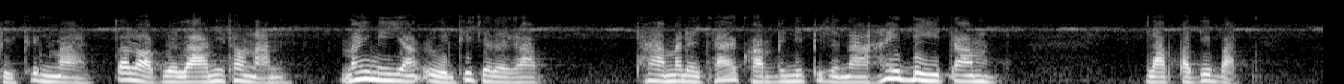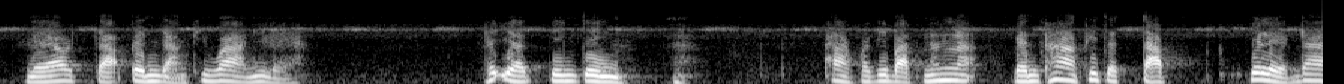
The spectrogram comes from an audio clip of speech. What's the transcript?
ผิดขึ้นมา ตลอดเวลานี้เท่านั้น ไม่มีอย่างอื่นที่จะได้รับ ถ้าไม่ได้ใช้ความเป็นนิพพิจารณาให้ดีตามหลักปฏิบัติ แล้วจะเป็นอย่างที่ว่านี่แหละละเอียดจริง ๆ ภาคปฏิบัตินั้นละ่ะ เป็นภาคที่จะจับกิเลสได้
